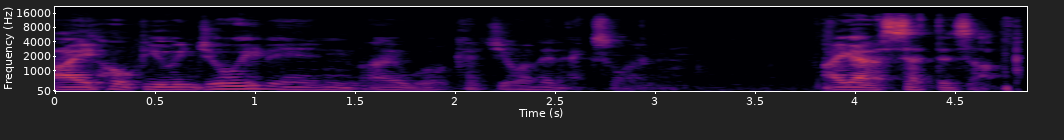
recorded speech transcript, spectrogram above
I hope you enjoyed and I will catch you on the next one. I gotta set this up.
